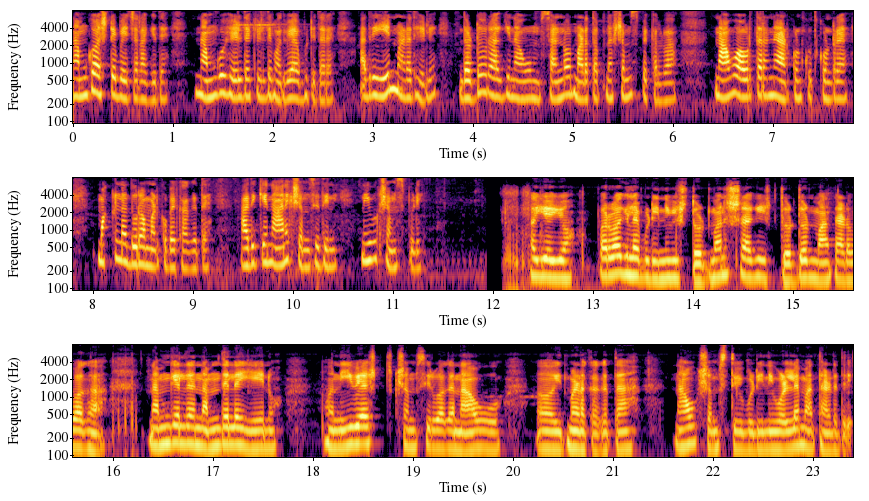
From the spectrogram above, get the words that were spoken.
ನಮಗೂ ಅಷ್ಟೇ ಬೇಜಾರಾಗಿದೆ. ನಮಗೂ ಹೇಳ್ದೆ ಕೇಳ್ದೆ ಮದುವೆ ಆಗಿಬಿಟ್ಟಿದ್ದಾರೆ. ಆದರೆ ಏನು ಮಾಡೋದು ಹೇಳಿ? ದೊಡ್ಡವರಾಗಿ ನಾವು ಸಣ್ಣವ್ರು ಮಾಡೋ ತಪ್ಪನ್ನ ಕ್ಷಮಿಸ್ಬೇಕಲ್ವಾ? ನಾವು ಅವ್ರ ಥರನೇ ಆಡ್ಕೊಂಡು ಕೂತ್ಕೊಂಡ್ರೆ ಮಕ್ಕಳನ್ನ ದೂರ ಮಾಡ್ಕೋಬೇಕಾಗುತ್ತೆ. ಅದಕ್ಕೆ ನಾನೇ ಕ್ಷಮಿಸಿದ್ದೀನಿ. ನೀವು ಕ್ಷಮಿಸ್ಬಿಡಿ. ಅಯ್ಯಯ್ಯೋ ಪರವಾಗಿಲ್ಲ ಬಿಡಿ. ನೀವು ಇಷ್ಟು ದೊಡ್ಡ ಮನುಷ್ಯರಾಗಿ ಇಷ್ಟು ದೊಡ್ಡ ದೊಡ್ಡ ಮಾತಾಡುವಾಗ ನಮಗೆಲ್ಲ ನಮ್ಮದೆಲ್ಲ ಏನು? ನೀವೇ ಅಷ್ಟು ಕ್ಷಮಿಸಿರುವಾಗ ನಾವು ಇದು ಮಾಡೋಕ್ಕಾಗತ್ತಾ? ನಾವು ಕ್ಷಮಿಸ್ತೀವಿ ಬಿಡಿ ನೀವು ಒಳ್ಳೆ ಮಾತಾಡಿದ್ರಿ.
